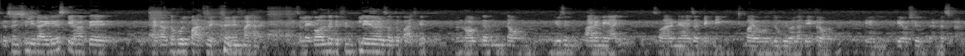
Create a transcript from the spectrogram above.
So essentially, the idea is कि यहाँ पे I have the whole pathway in my hand. So like all the different players of the pathway, I knock them down using RNAi. So RNAi is a technique bio जो भी वाला देख रहा होगा, he he or she will understand.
